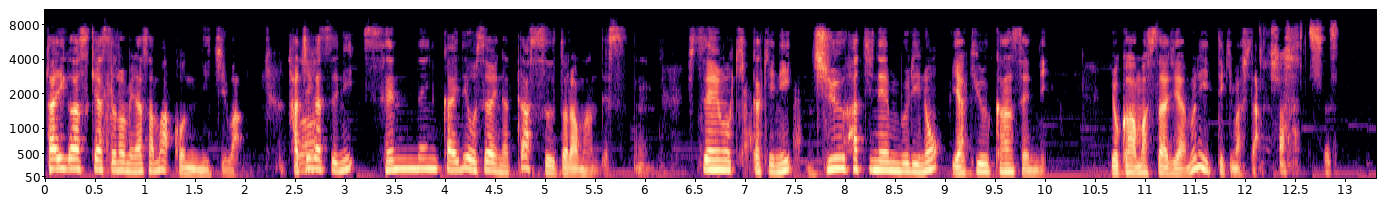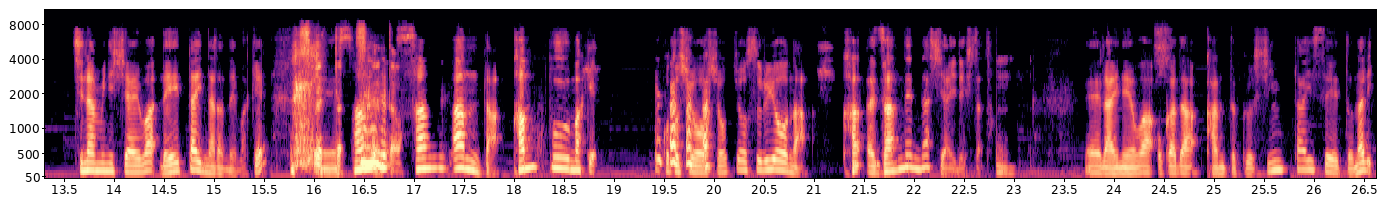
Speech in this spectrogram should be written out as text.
タイガースキャストの皆様、こんにちは。8月に千年会でお世話になったスートラマンです。うん出演をきっかけに18年ぶりの野球観戦に横浜スタジアムに行ってきました。ちなみに試合は0対7で負け、そうやった。えーそうやったわ。3安打、完封負け。今年を象徴するようなか残念な試合でしたと、うんえー来年は岡田監督新体制となり、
